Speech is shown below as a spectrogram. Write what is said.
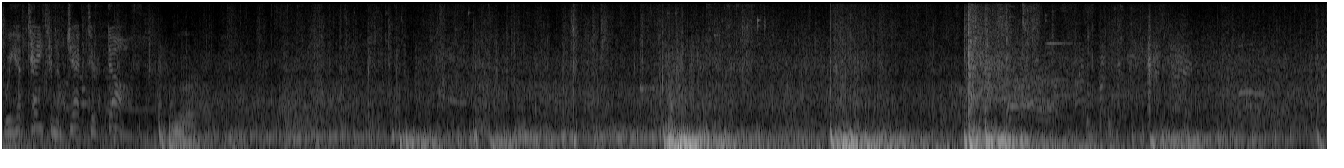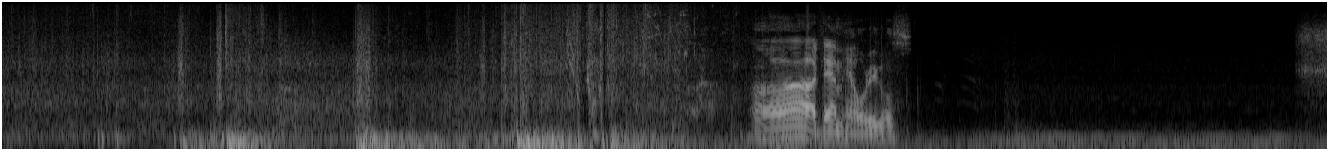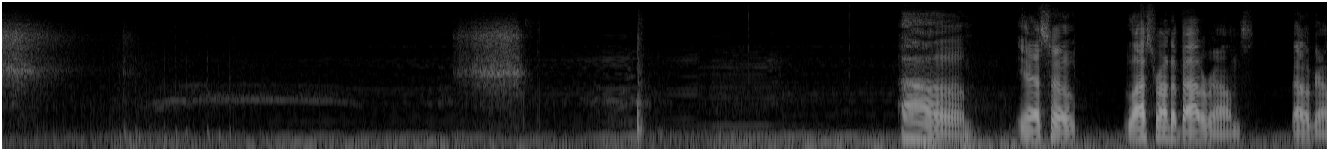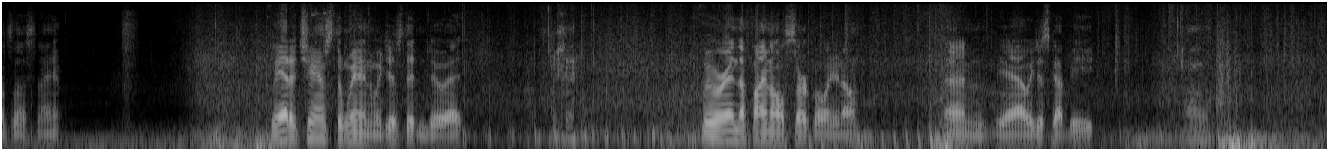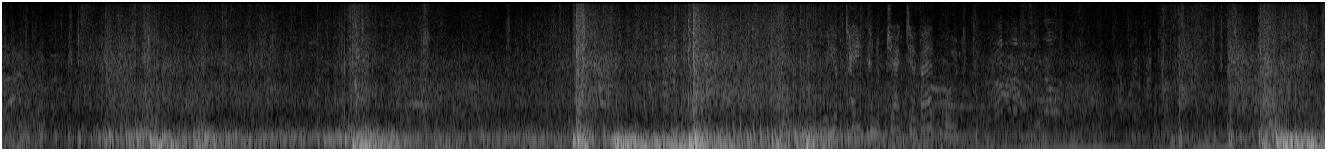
We have taken objective Duff. No. damn hell eagles. Um, yeah, so last round of battle rounds, battlegrounds last night. We had a chance to win, we just didn't do it. we were in the final circle, you know. And yeah, we just got beat oh, We have taken objective Edward.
